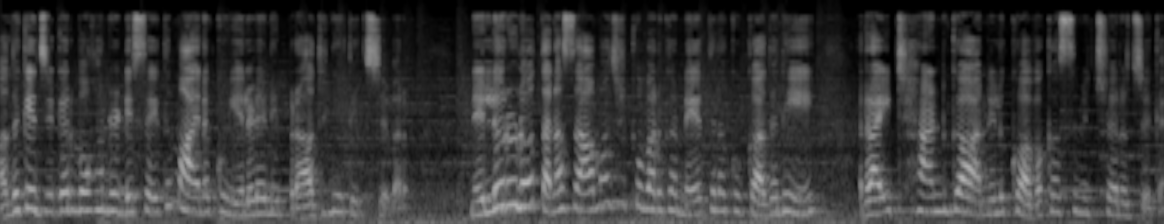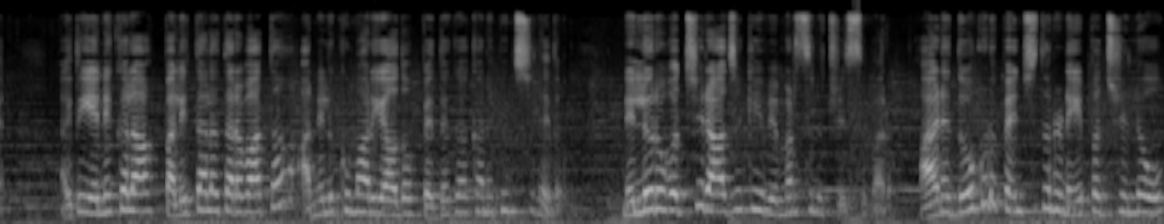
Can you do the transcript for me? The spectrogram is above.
అందుకే జగన్మోహన్ రెడ్డి సైతం ఆయనకు ఎలడని ప్రాధాన్యత ఇచ్చేవారు. నెల్లూరులో తన సామాజిక వర్గ నేతలకు కథని రైట్ హ్యాండ్గా అనిల్కు అవకాశం ఇచ్చారు జగన్. అయితే ఎన్నికల ఫలితాల తర్వాత అనిల్ కుమార్ యాదవ్ పెద్దగా కనిపించలేదు. నెల్లూరు వచ్చి రాజకీయ విమర్శలు చేసేవారు. ఆయన దూకుడు పెంచుతున్న నేపథ్యంలో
